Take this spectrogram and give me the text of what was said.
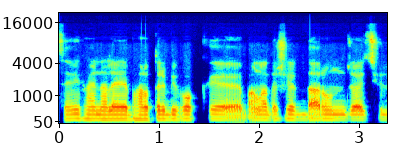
সেমিফাইনালে ভারতের বিপক্ষে বাংলাদেশের দারুণ জয় ছিল।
